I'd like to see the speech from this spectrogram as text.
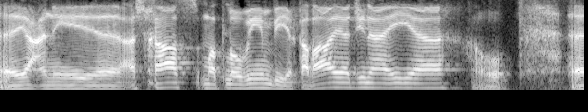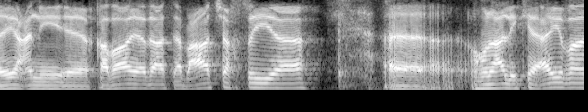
يعني آه، أشخاص مطلوبين بقضايا جنائية أو يعني قضايا ذات أبعاد شخصية هنالك أيضا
